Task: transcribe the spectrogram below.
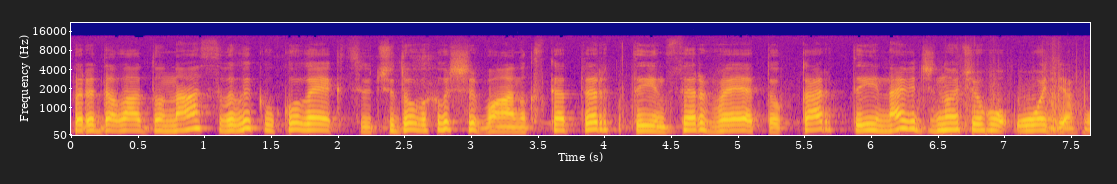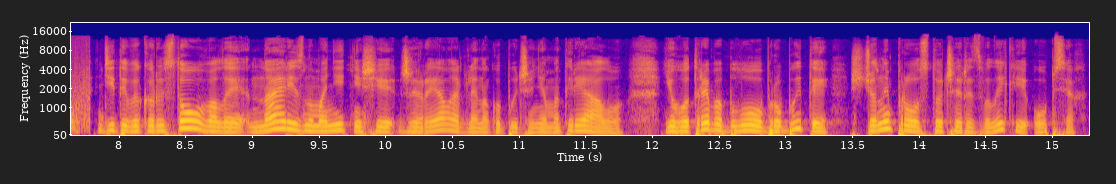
передала до нас велику колекцію чудових вишиванок, скатертин, серветок, картин, навіть жіночого одягу. Діти використовували найрізноманітніші джерела для накопичення матеріалу. Його треба було обробити, що не просто через великий обсяг,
